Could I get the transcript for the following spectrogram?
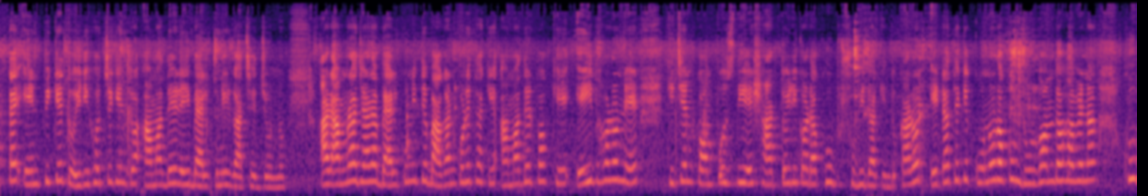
একটা এনপিকে তৈরি হচ্ছে কিন্তু আমাদের এই ব্যালকনির গাছের জন্য। আর আমরা যারা ব্যালকনিতে বাগান করে থাকি, আমাদের পক্ষে এই ধরনের কিচেন কম্পোস্ট দিয়ে সার তৈরি করা খুব সুবিধা কিন্তু। কারণ এটা থেকে কোনো রকম দুর্গন্ধ হবে না, খুব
